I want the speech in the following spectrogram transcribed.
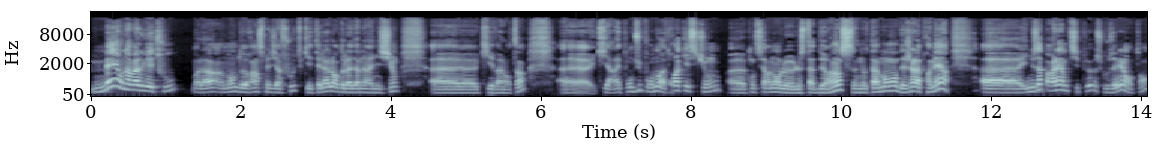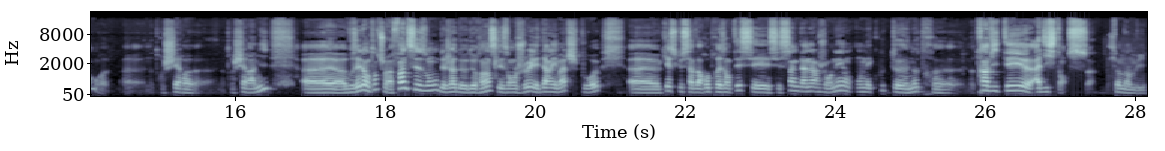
mais on a malgré tout. Voilà, un membre de Reims Media Foot qui était là lors de la dernière émission, euh, qui est Valentin, euh, qui a répondu pour nous à trois questions euh, concernant le, le stade de Reims, notamment déjà la première. Euh, il nous a parlé un petit peu, parce que vous allez l'entendre, euh, notre cher euh, cher ami. Euh, vous allez entendre sur la fin de saison déjà de, de Reims, les enjeux et les derniers matchs pour eux. Euh, Qu'est-ce que ça va représenter ces, ces cinq dernières journées? On, on écoute notre, notre invité à distance. Si on a envie.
